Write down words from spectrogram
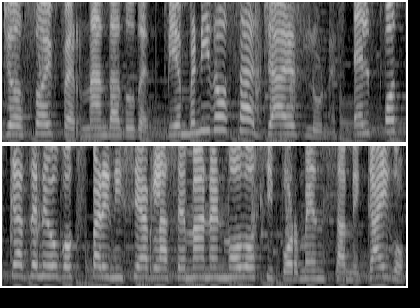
yo soy Fernanda Dudet. Bienvenidos a Ya es lunes, el podcast de Neobox para iniciar la semana en modo si por mensa me caigo,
